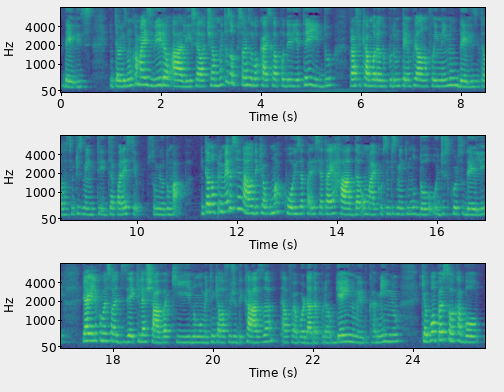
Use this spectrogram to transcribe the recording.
deles. Então eles nunca mais viram a Alice, ela tinha muitas opções de locais que ela poderia ter ido para ficar morando por um tempo e ela não foi em nenhum deles, então ela simplesmente desapareceu, sumiu do mapa. Então, no primeiro sinal de que alguma coisa parecia estar errada, o Michael simplesmente mudou o discurso dele e aí ele começou a dizer que ele achava que no momento em que ela fugiu de casa, ela foi abordada por alguém no meio do caminho, que alguma pessoa acabou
